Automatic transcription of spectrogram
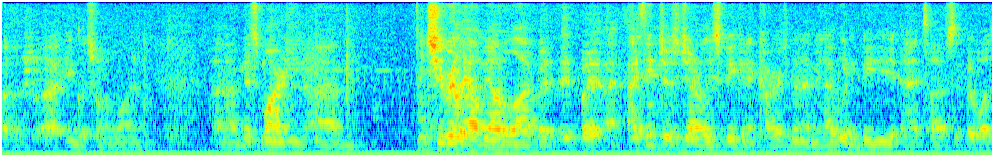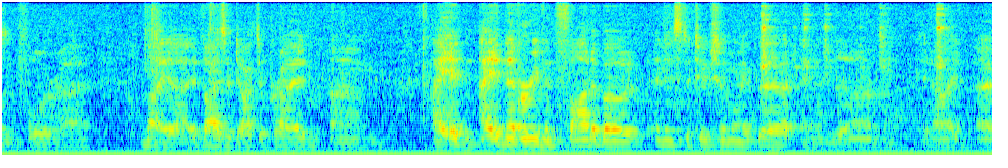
of uh, English 101. Uh, Miss Martin. And she really helped me out a lot. But it, but I I think just generally speaking, encouragement. I mean, I wouldn't be at Tufts if it wasn't for uh, my uh, advisor, Dr. Pride. Um, I had I had never even thought about an institution like that, and um, you know, I, I,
